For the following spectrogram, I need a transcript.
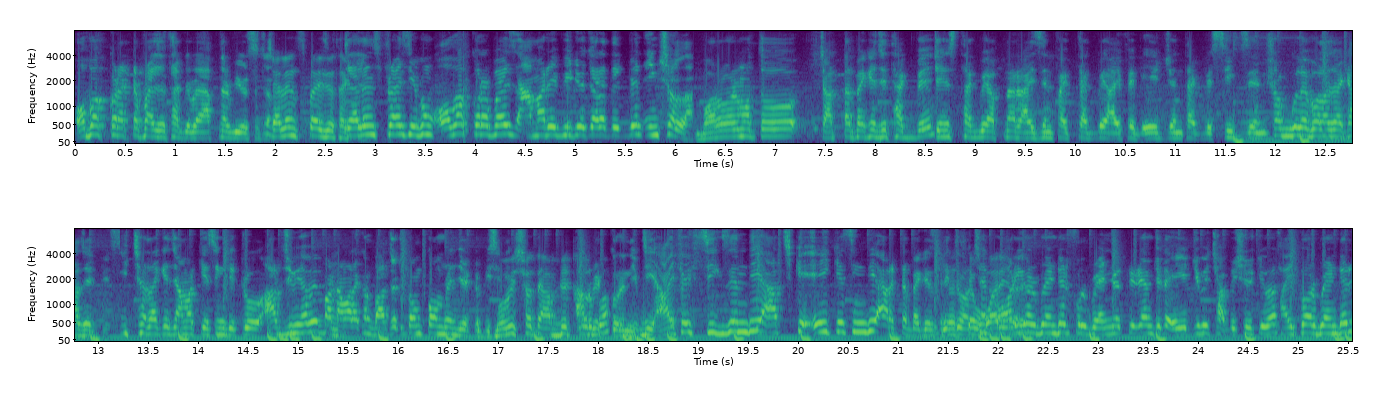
অবাক করা একটা প্রাইজে থাকবে ভাই আপনার ভিউয়ার্স জন্য। চ্যালেঞ্জ প্রাইজে থাকে চ্যালেঞ্জ প্রাইজ এবং অবাক করা প্রাইস আমার এই ভিডিও যারা দেখবেন ইনশাল্লাহ বড়র মতো চারটা প্যাকেজে থাকবে। চেঞ্জ থাকবে আপনার রাইজেন ফাইভ থাকবে আই ফাইভ এইট জেন থাকবে সিক্স জেন সবগুলো বলা যায় কাজের পিস ইচ্ছা থাকে যে আমার কেসিং একটু আট জিবি হবে বাট আমার এখন বাজেট কম কম রেঞ্জের একটা পিস ভবিষ্যতে আপডেট করব। করে নিব। জি আই ফাইভ সিক্স জেন দিয়ে আজকে এই কেসিং দিয়ে আরেকটা প্যাকেজ দেখতে পাচ্ছেন। ওয়ারিয়র ব্র্যান্ডের ফুল ব্র্যান্ড নিউ র্যাম যেটা এইট জিবি ছাব্বিশ জিবি হাই পাওয়ার ব্র্যান্ডের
